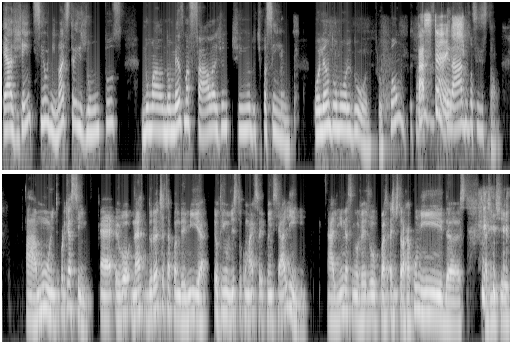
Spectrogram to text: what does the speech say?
é a gente se reunir, nós três juntos, numa no mesma sala, juntinho, do tipo assim, olhando um no olho do outro. Quão, quão Bastante. vocês estão? Ah, muito, porque assim, é, eu vou, né, durante essa pandemia, eu tenho visto com mais frequência a Aline. A Aline, assim, eu vejo, a gente troca comidas, a gente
